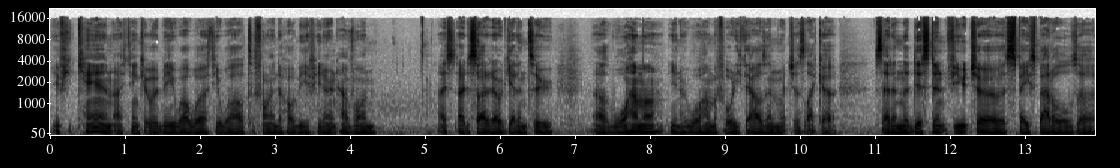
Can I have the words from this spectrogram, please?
if you can, I think it would be well worth your while to find a hobby if you don't have one. I, I decided I would get into uh, Warhammer, you know, Warhammer 40,000, which is like a set in the distant future, space battles, uh,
